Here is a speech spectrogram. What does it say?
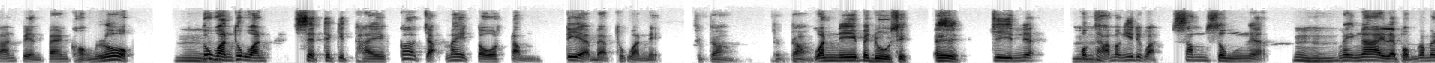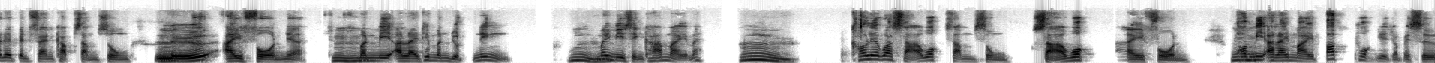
การเปลี่ยนแปลงของโลกอืมทุกวันทุกวันเศรษฐกิจไทยก็จะไม่โตต่ำเตี้ยแบบทุกวันนี้ถูกต้องถูกต้อง วันนี้ไปดูสิ เออ จีนเนี่ยอืผมถามอย่างนี้ดีกว่าซัมซุงเนี่ยอืมง่ายๆเลยผมก็ไม่ได้เป็นแฟนคลับซัมซุงอืมหรือ iPhone เนี่ยอืมันมีอะไรที่มันหยุดนิ่งอืไม่มีสินค้าใหม่ไหมอืมเขาเรียกว่าสาวกซัมซุงสาวก iPhone พอมีอะไรใหม่ปั๊บพวกนี้จะไปซื้อ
